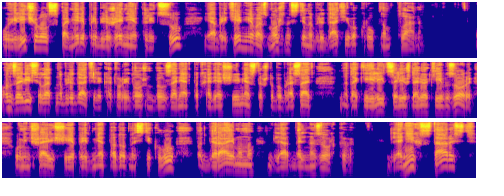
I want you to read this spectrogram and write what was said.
увеличивался по мере приближения к лицу и обретения возможности наблюдать его крупным планом. Он зависел от наблюдателя, который должен был занять подходящее место, чтобы бросать на такие лица лишь далекие взоры, уменьшающие предмет подобно стеклу, подбираемому для дальнозоркого. Для них старость,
